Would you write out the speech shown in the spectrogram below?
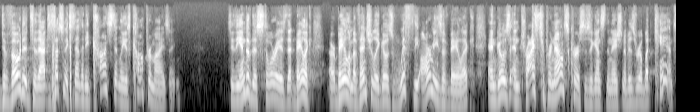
devoted to that to such an extent that he constantly is compromising. See, the end of this story is that Balak or Balaam eventually goes with the armies of Balak and goes and tries to pronounce curses against the nation of Israel, but can't.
